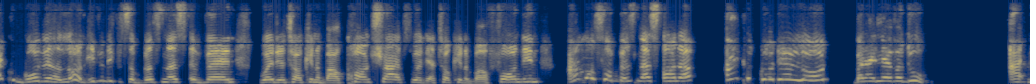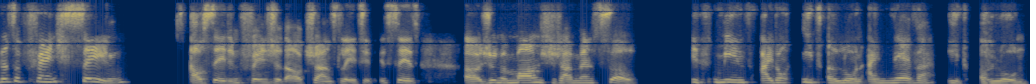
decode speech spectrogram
I could go there alone, even if it's a business event where they're talking about contracts, where they're talking about funding. I'm also a business owner. I could go there alone, but I never do. I, there's a French saying, I'll say it in French and I'll translate it. It says, uh, Je ne mange jamais seul it means I don't eat alone. I never eat alone.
